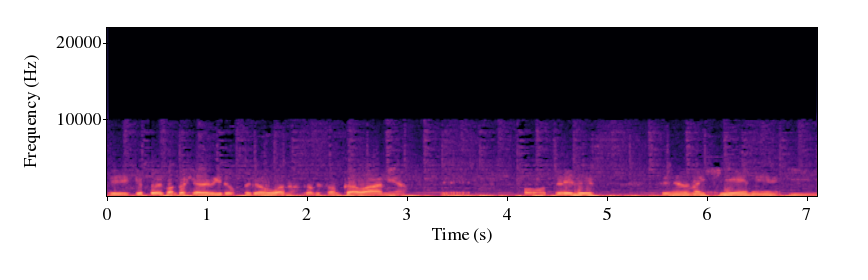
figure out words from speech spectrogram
eh, que puede contagiar el virus, pero bueno, lo que son cabañas eh, o hoteles, teniendo una higiene y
